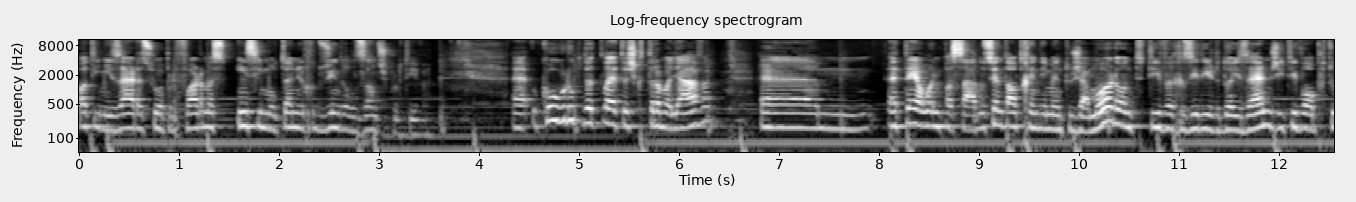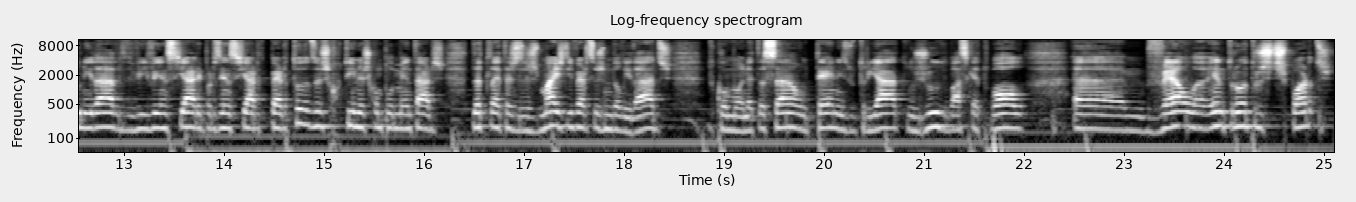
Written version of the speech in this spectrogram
otimizar a sua performance em simultâneo reduzindo a lesão desportiva. Uh, com o grupo de atletas que trabalhava uh, até o ano passado no Centro de Rendimento do Jamor, onde estive a residir dois anos e tive a oportunidade de vivenciar e presenciar de perto todas as rotinas complementares de atletas das mais diversas modalidades, como a natação, o ténis, o triatlo, o judo, o basquetebol, uh, vela, entre outros desportos,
